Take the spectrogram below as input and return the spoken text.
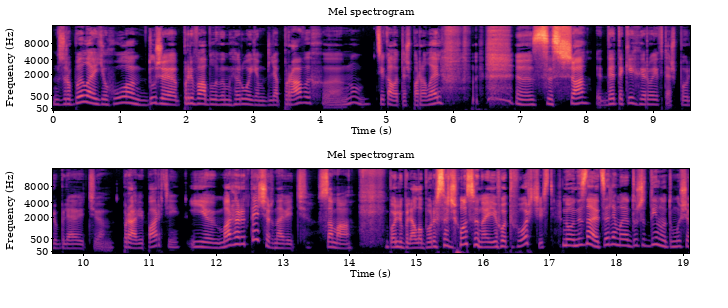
зробила його дуже привабливим героєм для правих. Е, ну, цікава теж паралель е, з США, де таких героїв теж полюбляють е, праві партії. І Маргарет Тетчер навіть сама полюбляла Бориса Джонсона і його творчість. Ну не знаю, це для мене дуже дивно, тому що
